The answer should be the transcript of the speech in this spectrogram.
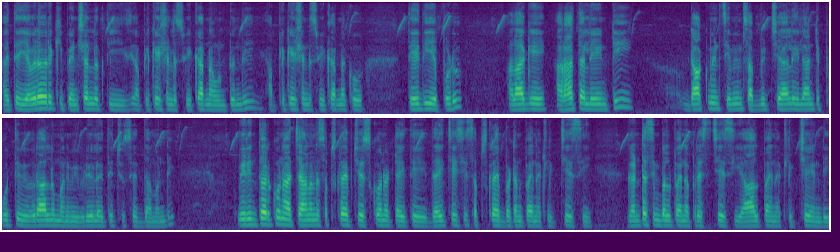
అయితే ఎవరెవరికి పెన్షన్లకు అప్లికేషన్ల స్వీకరణ ఉంటుంది? అప్లికేషన్ల స్వీకరణకు తేదీ ఎప్పుడు? అలాగే అర్హతలు ఏంటి? డాక్యుమెంట్స్ ఏమేమి సబ్మిట్ చేయాలి? ఇలాంటి పూర్తి వివరాలను మనం ఈ వీడియోలో అయితే చూసేద్దామండి. మీరు ఇంతవరకు నా ఛానల్ని సబ్స్క్రైబ్ చేసుకున్నట్టయితే దయచేసి సబ్స్క్రైబ్ బటన్ పైన క్లిక్ చేసి గంట సింబల్ పైన ప్రెస్ చేసి ఆల్ పైన క్లిక్ చేయండి.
